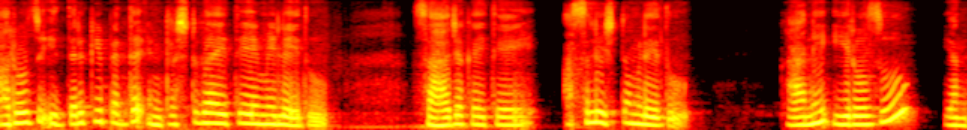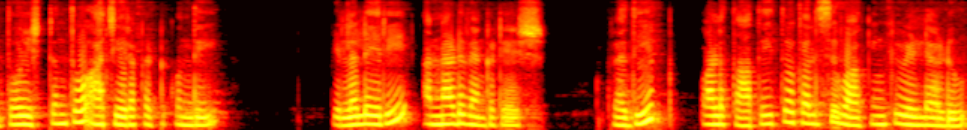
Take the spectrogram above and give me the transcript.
ఆ రోజు ఇద్దరికీ పెద్ద ఇంట్రెస్ట్గా అయితే ఏమీ లేదు. సహజకైతే అసలు ఇష్టం లేదు. కానీ ఈరోజు ఎంతో ఇష్టంతో ఆ చీర కట్టుకుంది. పిల్లలేరి అన్నాడు వెంకటేష్. ప్రదీప్ వాళ్ళ తాతయ్యతో కలిసి వాకింగ్కి వెళ్ళాడు.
